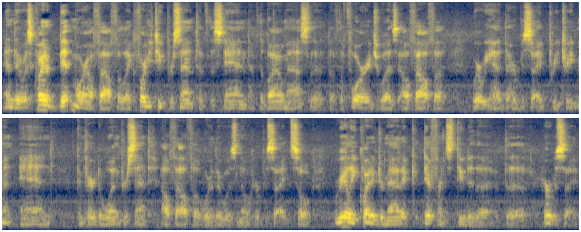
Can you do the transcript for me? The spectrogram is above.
And there was quite a bit more alfalfa, like 42% of the stand of the biomass the, of the forage was alfalfa where we had the herbicide pretreatment and compared to 1% alfalfa where there was no herbicide. So really quite a dramatic difference due to the, the herbicide.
